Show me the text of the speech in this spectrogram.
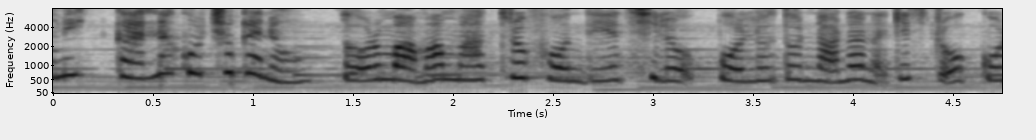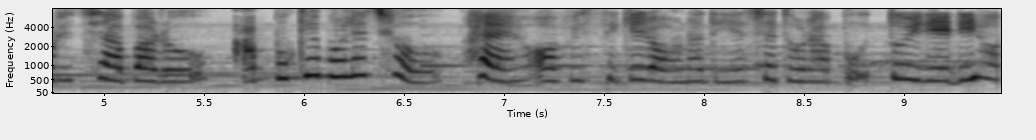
তুমি কান্না করছ কেন? তোর মামা মাত্র ফোন দিয়েছিল, বলল তোর নানা নাকি স্ট্রোক করেছে আবারও। আব্বুকে বলেছ? হ্যাঁ অফিস থেকে রওনা দিয়েছে তোর আব্বু। তুই রেডি হ।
